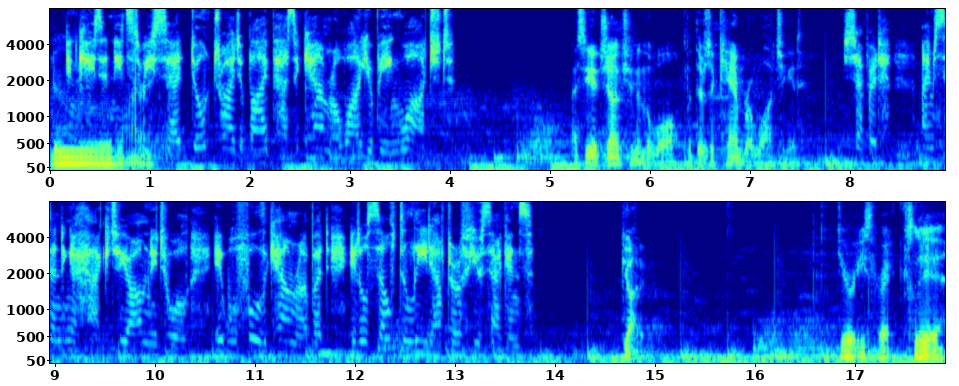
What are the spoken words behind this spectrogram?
Blue In case it needs to be said, don't try to bypass a camera while you're being watched. I see a junction in the wall, but there's a camera watching it. Shepard, I'm sending a hack to your Omni tool. It will fool the camera, but it'll self-delete after a few seconds. Got it. Security threat clear.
